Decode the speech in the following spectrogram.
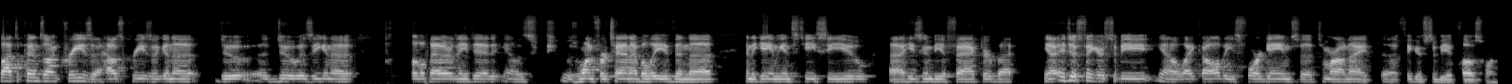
a lot depends on Kriisa. How's Kriisa going to do? Uh, do is he going to a little better than he did? You know, it was, it was one for ten, I believe, in the in the game against TCU. Uh, he's going to be a factor, but you know, it just figures to be you know like all these four games uh, tomorrow night uh, figures to be a close one.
